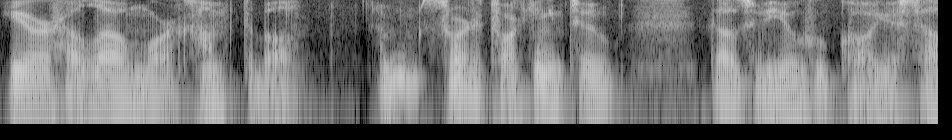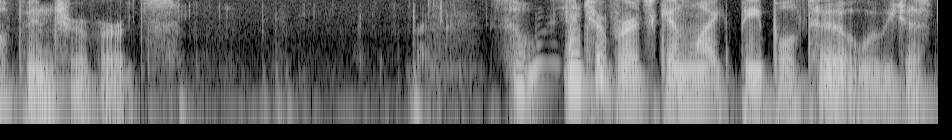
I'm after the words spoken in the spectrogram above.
your hello more comfortable. I'm sort of talking to those of you who call yourself introverts. So introverts can like people too. We just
